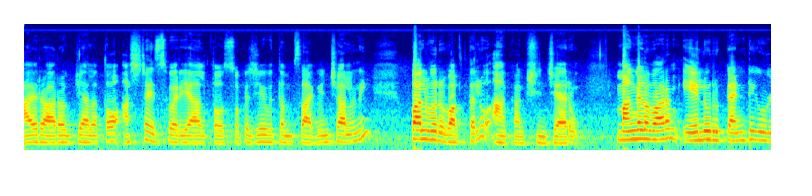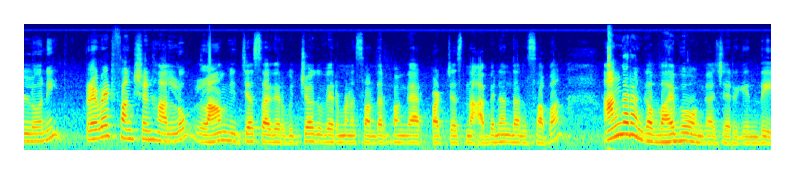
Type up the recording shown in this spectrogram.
ఆయుర ఆరోగ్యాలతో అష్టైశ్వర్యాలతో సుఖజీవితం సాగించాలని పలువురు వక్తలు ఆకాంక్షించారు. మంగళవారం ఏలూరు కంటిగుడిలోని ప్రైవేట్ ఫంక్షన్ హాల్లో లాం విద్యాసాగర్ ఉద్యోగ విరమణ సందర్భంగా ఏర్పాటు చేసిన అభినందన సభ అంగరంగ వైభవంగా జరిగింది.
